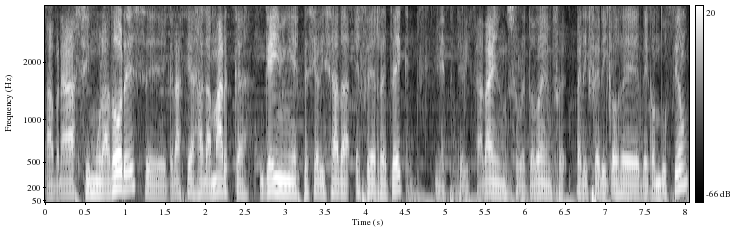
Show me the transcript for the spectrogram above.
Habrá simuladores, eh, gracias a la marca gaming especializada FR Tech, especializada en, sobre todo en periféricos de, conducción.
